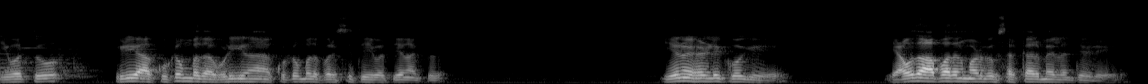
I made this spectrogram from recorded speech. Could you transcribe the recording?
ಇವತ್ತು ಇಡೀ ಆ ಕುಟುಂಬದ, ಹುಡುಗಿನ ಕುಟುಂಬದ ಪರಿಸ್ಥಿತಿ ಇವತ್ತು ಏನಾಗ್ತದೆ? ಏನೋ ಹೇಳಲಿಕ್ಕೆ ಹೋಗಿ ಯಾವುದೋ ಆಪಾದನೆ ಮಾಡಬೇಕು ಸರ್ಕಾರ ಮೇಲೆ ಅಂತೇಳಿ.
